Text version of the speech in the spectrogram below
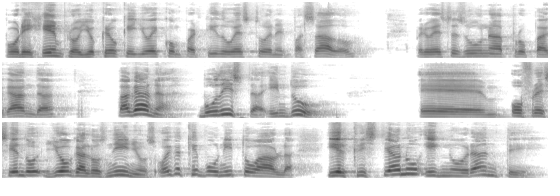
Por ejemplo, yo creo que yo he compartido esto en el pasado, pero esto es una propaganda pagana, budista, hindú, eh, ofreciendo yoga a los niños. Oiga qué bonito habla. Y el cristiano ignorante,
